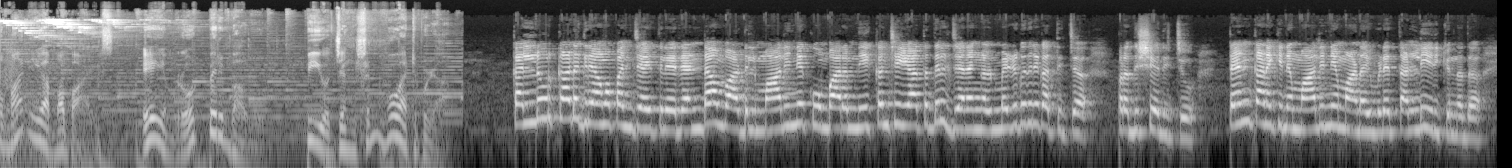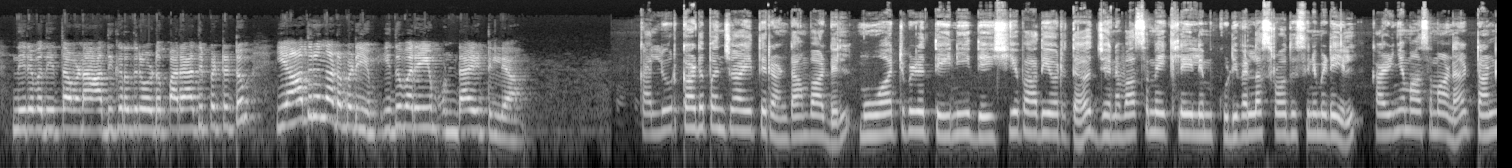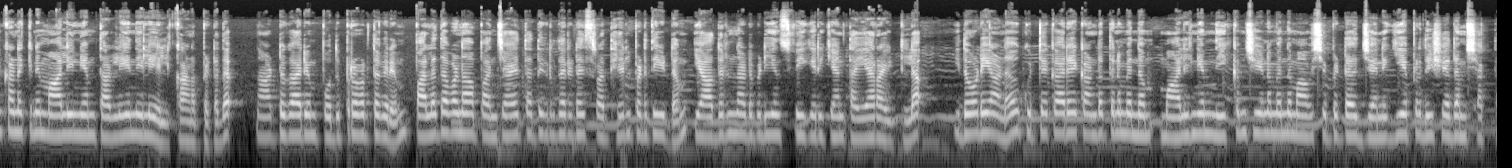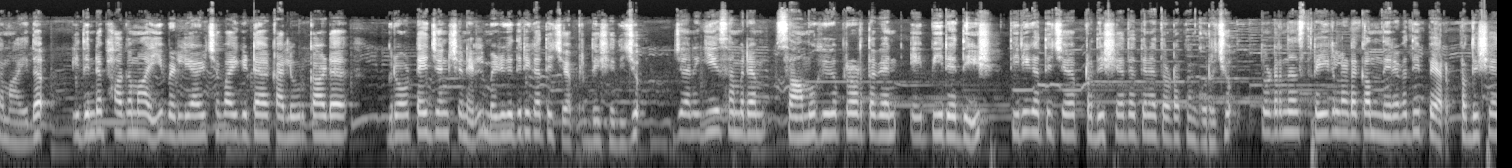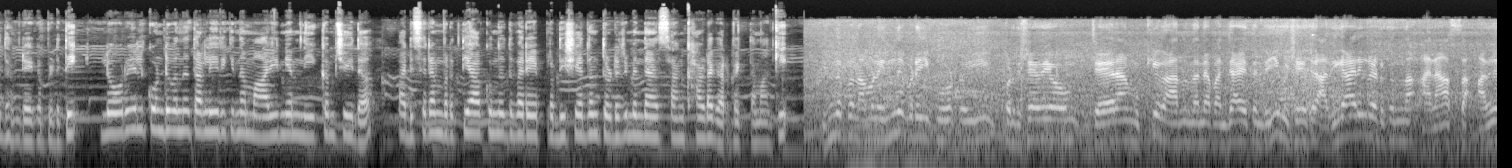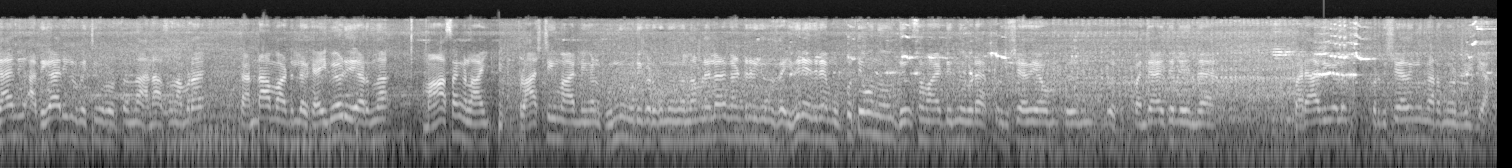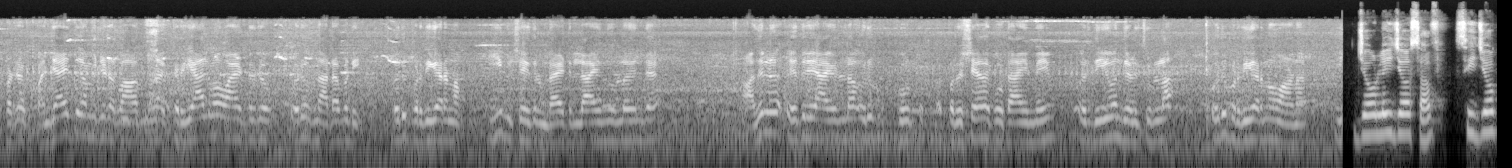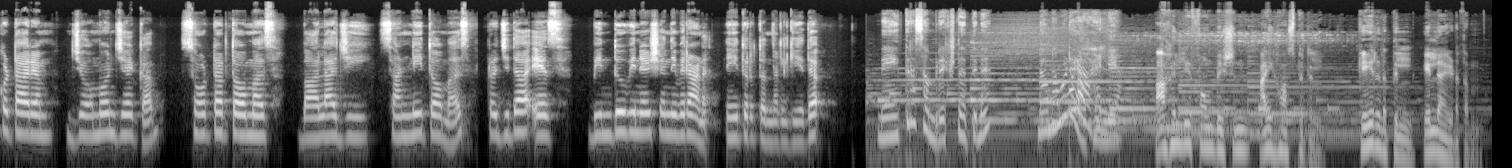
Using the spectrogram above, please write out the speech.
Omania mobiles A road Perumbavoor P O junction Muvattupuzha. Kalloorkkad ഗ്രാമപഞ്ചായത്തിലെ രണ്ടാം വാർഡിൽ മാലിന്യ കൂമ്പാരം നീക്കം ചെയ്യാത്തതിൽ ജനങ്ങൾ മെഴുകുതിരി കത്തിച്ച് പ്രതിഷേധിച്ചു. ടൺ കണക്കിന് മാലിന്യമാണ് ഇവിടെ തള്ളിയിരിക്കുന്നത്. നിരവധി തവണ അധികൃതരോട് പരാതിപ്പെട്ടിട്ടും യാതൊരു നടപടിയും ഇതുവരെയും ഉണ്ടായിട്ടില്ല. കല്ലൂർക്കാട് പഞ്ചായത്ത് രണ്ടാം വാർഡിൽ മൂവാറ്റുപുഴ തേനി ദേശീയപാതയോരത്ത് ജനവാസ മേഖലയിലും കുടിവെള്ള സ്രോതസ്സിനുമിടയിൽ കഴിഞ്ഞ മാസമാണ് ടൺ കണക്കിന് മാലിന്യം തള്ളിയ നിലയിൽ കാണപ്പെട്ടത്. നാട്ടുകാരും പൊതുപ്രവർത്തകരും പലതവണ പഞ്ചായത്ത് അധികൃതരുടെ ശ്രദ്ധയിൽപ്പെടുത്തിയിട്ടും യാതൊരു നടപടിയും സ്വീകരിക്കാൻ തയ്യാറായിട്ടില്ല. ഇതോടെയാണ് കുറ്റക്കാരെ കണ്ടെത്തണമെന്നും മാലിന്യം നീക്കം ചെയ്യണമെന്നും ആവശ്യപ്പെട്ട് ജനകീയ പ്രതിഷേധം ശക്തമായത്. ഇതിന്റെ ഭാഗമായി വെള്ളിയാഴ്ച വൈകിട്ട് കല്ലൂർക്കാട് ഗ്രോട്ടെ ജംഗ്ഷനിൽ മെഴുകുതിരി കത്തിച്ച് പ്രതിഷേധിച്ചു. ജനകീയ സമരം സാമൂഹിക പ്രവർത്തകൻ എ പി രതീഷ് തിരികത്തിച്ച് പ്രതിഷേധത്തിന് തുടക്കം കുറിച്ചു. തുടർന്ന് സ്ത്രീകളടക്കം നിരവധി പേർ പ്രതിഷേധം രേഖപ്പെടുത്തി. ലോറിയിൽ കൊണ്ടുവന്ന് തള്ളിയിരിക്കുന്ന മാലിന്യം നീക്കം ചെയ്ത് പരിസരം വൃത്തിയാക്കുന്നതുവരെ പ്രതിഷേധം തുടരുമെന്ന് സംഘാടകർ വ്യക്തമാക്കി. ഇന്നിപ്പോൾ നമ്മൾ ഇന്നിവിടെ ഈ ഈ പ്രതിഷേധവും ചേരാൻ മുഖ്യ കാരണം തന്നെ പഞ്ചായത്തിന്റെ ഈ വിഷയത്തിൽ അധികാരികൾ എടുക്കുന്ന അനാസ്ഥ. അധികാരി അധികാരികൾ വെച്ച് പുലർത്തുന്ന അനാസ്ഥ. നമ്മുടെ രണ്ടാം വാർഡിൽ ഹൈവേഡ് ചേർന്ന് മാസങ്ങളായി പ്ലാസ്റ്റിക് മാലിന്യങ്ങൾ കുന്നുകൂടി കിടക്കുന്നു നമ്മളെല്ലാവരും കണ്ടിരിക്കുന്നത്. ഇതിനെതിരെ മുപ്പത്തിമൂന്ന് ദിവസമായിട്ട് ഇന്നിവിടെ പ്രതിഷേധവും പഞ്ചായത്തിന്റെ പരാതികളും പ്രതിഷേധങ്ങളും നടന്നുകൊണ്ടിരിക്കുക പക്ഷേ പഞ്ചായത്ത് കമ്മിറ്റിയുടെ ഭാഗത്തുനിന്ന് ക്രിയാത്മകമായിട്ടൊരു ഒരു നടപടി ഒരു പ്രതികരണം ഈ വിഷയത്തിൽ ഉണ്ടായിട്ടില്ല എന്നുള്ളതിന്റെ അതിനെതിരെയായുള്ള ഒരു പ്രതിഷേധ കൂട്ടായ്മയും ഒരു ദീപം തെളിച്ചുള്ള ഒരു പ്രതികരണവുമാണ് ജോളി ജോസഫ് സിജോ കൊട്ടാരം ജോമോൻ ജേക്കബ് സോട്ടർ തോമസ് ബാലാജി സണ്ണി തോമസ് പ്രജിത എസ് ബിന്ദു വിനേഷ് എന്നിവരാണ് നേതൃത്വം നൽകിയത്. നേത്ര സംരക്ഷണത്തിന് നമ്മുടെ Ahalya. Ahalya foundation eye hospital കേരളത്തിൽ എല്ലായിടത്തും.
